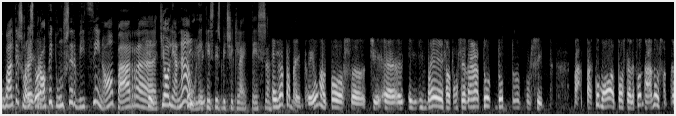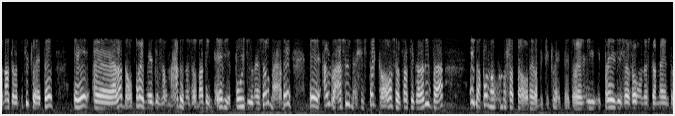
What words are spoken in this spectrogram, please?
Ualtre sono proprio un servizi no, per sì. chioli a nauli sì, sì. queste biciclette. Esattamente, un al posto eh, in breve funzionerà tutto, sul sito, ma per come al posto telefonare, prendete la bicicletta e eh, alla dopo mezza giornata, una giornata intera e poi di una giornata e al vaso in questa cosa, faccio che la rifà e dopo non, non si torna la bicicletta. I, I prezzi sono onestamente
